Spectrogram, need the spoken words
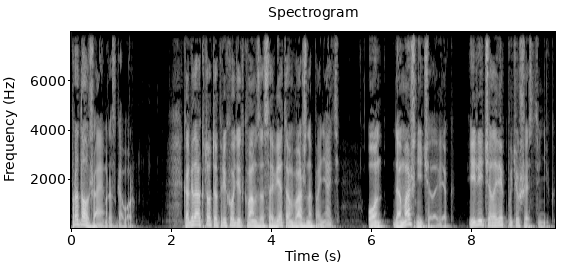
Продолжаем разговор. Когда кто-то приходит к вам за советом, важно понять, он домашний человек или человек-путешественник?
